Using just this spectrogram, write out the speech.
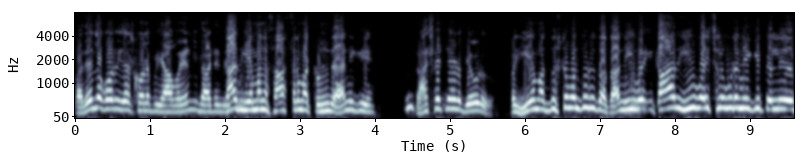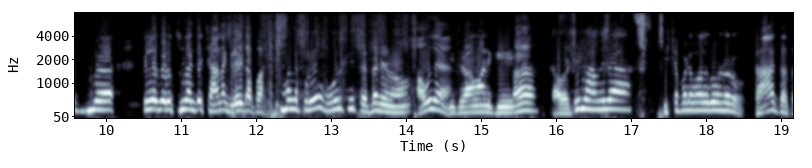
పదేళ్ళ కోరిక చేసుకోవాలి ఇప్పుడు యాభై ఏళ్ళు దాటింది. కాదు ఏమన్నా శాస్త్రం అట్లుందా నీకు? రాసి పెట్టినాడు దేవుడు. ఏం అదృష్టవంతుడు తాత? నీ కాదు ఈ వయసులో కూడా నీకు పెళ్ళి పిల్ల దొరుకుతుందంటే చాలా గ్రేట్ అప్ప. మళ్ళీ ఇప్పుడు ఊరికి పెద్ద నేను. అవులే ఈ గ్రామానికి. కాబట్టి నా మీద ఇష్టపడే వాళ్ళు కూడా ఉండరు. కాదు తాత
